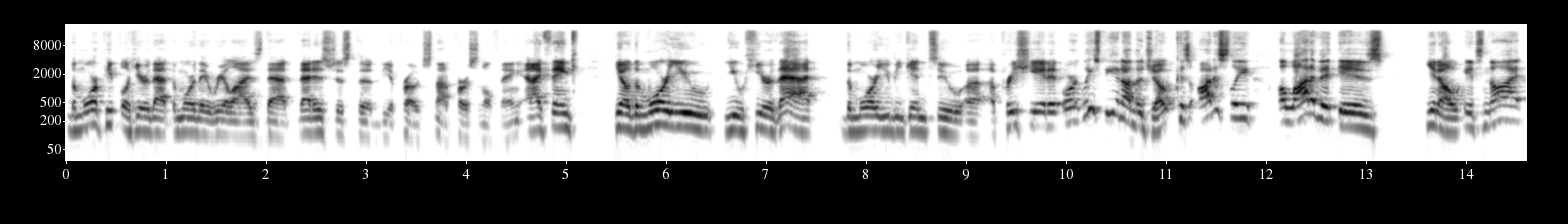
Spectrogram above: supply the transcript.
the more people hear that, the more they realize that that is just the the approach. It's not a personal thing. And I think, you know, the more you you hear that, the more you begin to uh, appreciate it or at least be in on the joke because honestly, a lot of it is, you know, it's not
